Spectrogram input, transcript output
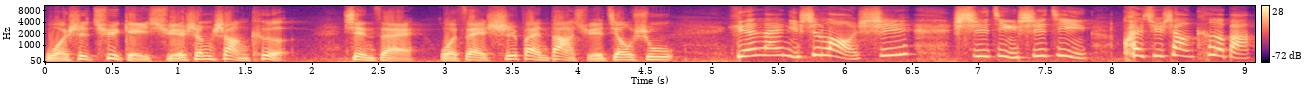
我是去给学生上课，现在我在师范大学教书。 原来你是老师，失敬失敬，快去上课吧，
